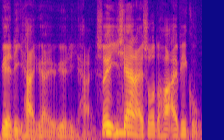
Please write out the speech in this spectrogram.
越厉害，越来越越厉害。所以以现在来说的话，IP 股，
